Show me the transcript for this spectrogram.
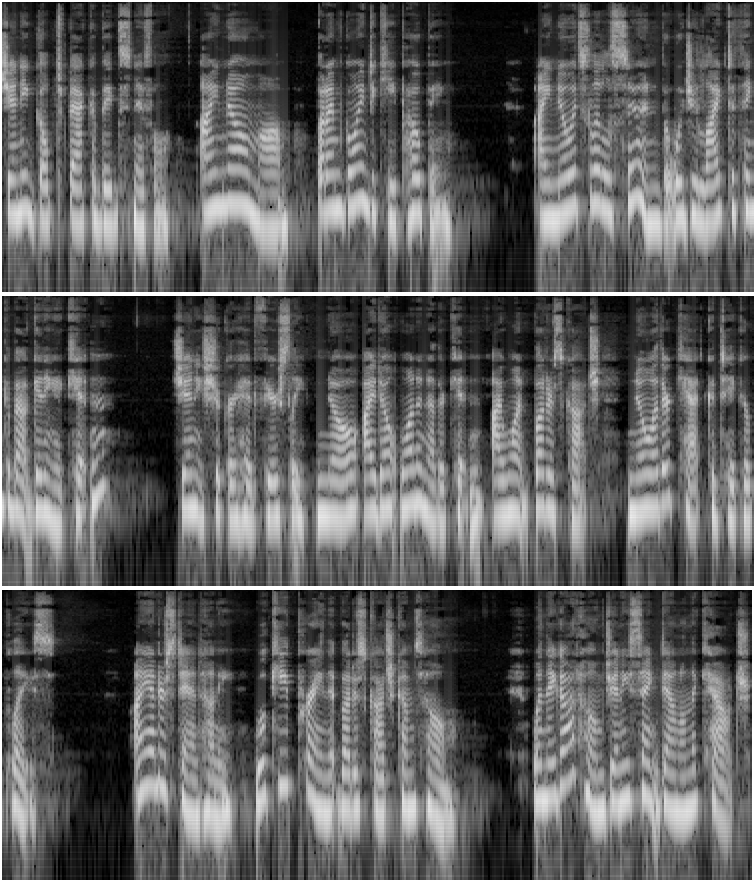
Jenny gulped back a big sniffle. I know, Mom, but I'm going to keep hoping. I know it's little soon, but would you like to think about getting a kitten? Jenny shook her head fiercely. No, I don't want another kitten. I want Butterscotch. No other cat could take her place. I understand, honey. We'll keep praying that Butterscotch comes home. When they got home, Jenny sank down on the couch.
